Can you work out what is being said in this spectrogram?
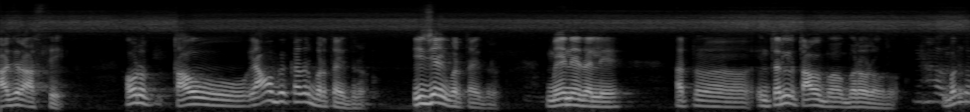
ರಾಜರ ಆಸ್ತಿ. ಅವರು ತಾವು ಯಾವ ಬೇಕಾದ್ರೂ ಬರ್ತಾಯಿದ್ರು ಈಸಿಯಾಗಿ ಬರ್ತಾಯಿದ್ರು ಮೇನೇದಲ್ಲಿ ಅಥವಾ ಇಂಥಲ್ಲಿ ತಾವು ಬ ಬರೋರು ಅವರು ಬಂದು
